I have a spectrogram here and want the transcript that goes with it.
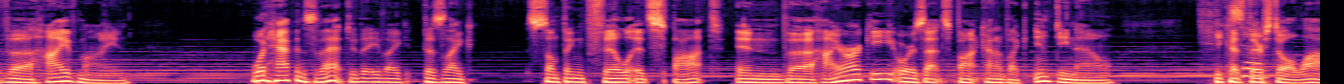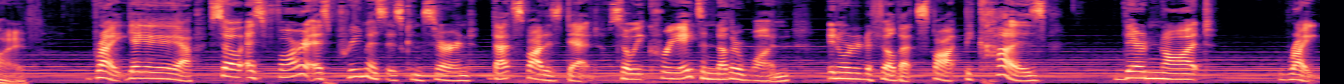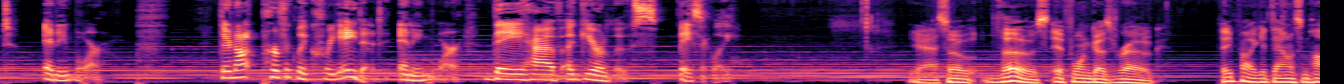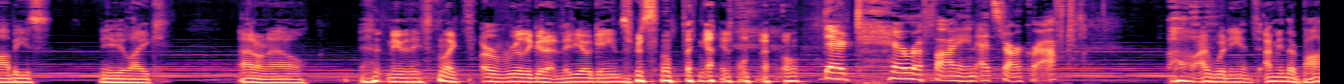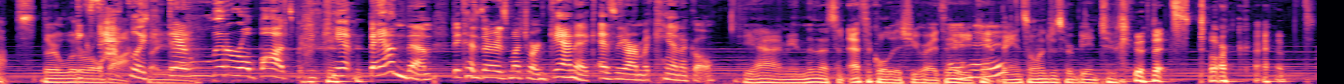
the hive mind. What happens to that? Do they like does like something fill its spot in the hierarchy or is that spot kind of like empty now because So- they're still alive? Right. Yeah, yeah, yeah, yeah. So, as far as Primus is concerned, that spot is dead. So, it creates another one in order to fill that spot because they're not right anymore. They're not perfectly created anymore. They have a gear loose, basically. Yeah, so those if one goes rogue, they probably get down on some hobbies. Maybe like I don't know. Maybe they like are really good at video games or something. I don't know. They're terrifying at StarCraft. Oh, I wouldn't. Even, I mean, they're bots. They're literal Exactly. bots. so yeah. They're literal bots, but you can't ban them because they're as much organic as they are mechanical. yeah, I mean, then that's an ethical issue right there. You Mm-hmm. can't ban someone just for being too good at StarCraft.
